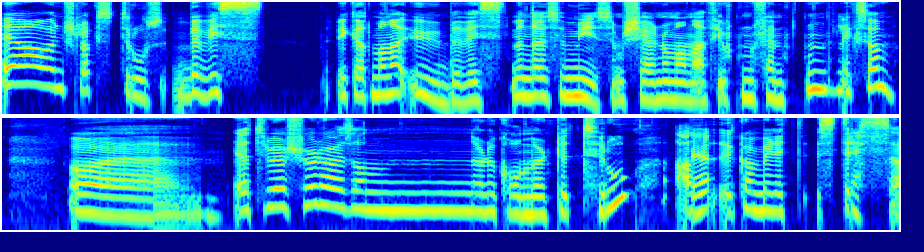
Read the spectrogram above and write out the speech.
ja, og en slags tros... Bevisst Ikke at man er ubevisst, men det er så mye som skjer når man er 14-15, liksom. Og eh, jeg tror jeg sjøl har jo sånn når det kommer til tro, at Ja. det kan bli litt stressa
